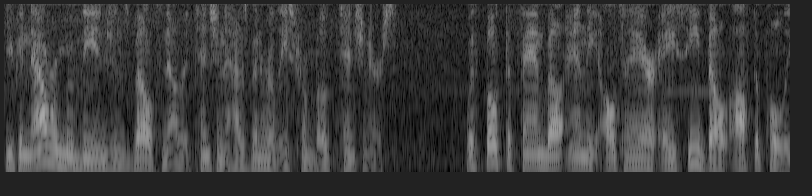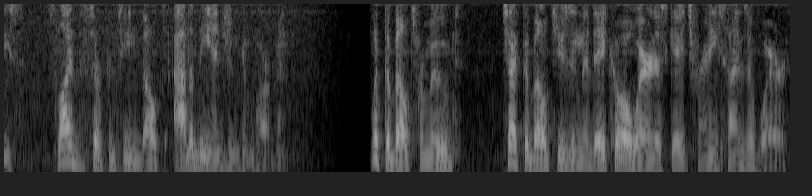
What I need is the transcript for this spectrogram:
You can now remove the engine's belts now that tension has been released from both tensioners. With both the fan belt and the alternator AC belt off the pulleys, slide the serpentine belts out of the engine compartment. With the belts removed, check the belts using the Dayco awareness gauge for any signs of wear.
